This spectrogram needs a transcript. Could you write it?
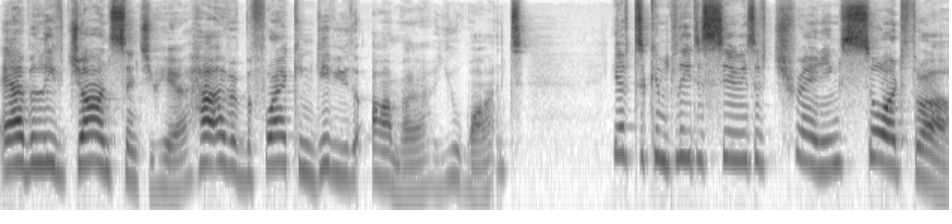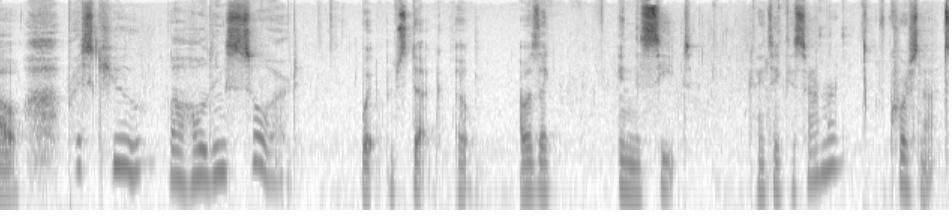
Hey, I believe John sent you here. However, before I can give you the armor you want, you have to complete a series of training sword throw. Press Q while holding sword. Wait, I'm stuck. Oh, I was like in the seat. Can I take this armor? Of course not.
